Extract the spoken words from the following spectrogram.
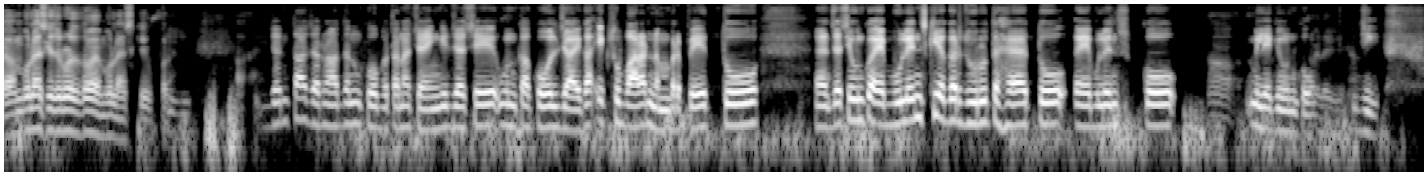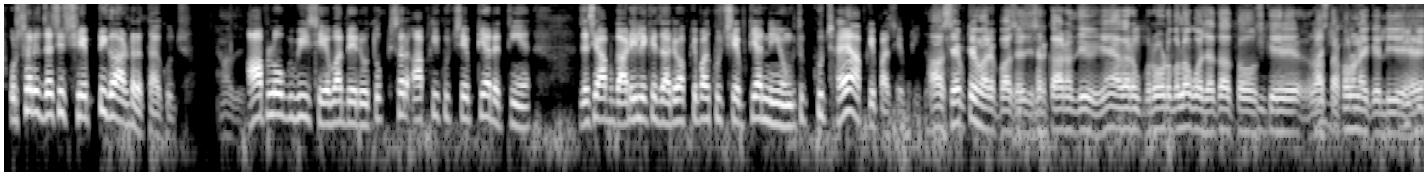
एंबुलेंस की ज़रूरत है तो एंबुलेंस के ऊपर। जनता जनार्दन को बताना चाहेंगे जैसे उनका कॉल जाएगा 112 नंबर पे तो जैसे उनको एंबुलेंस की अगर ज़रूरत है तो एंबुलेंस को हाँ। मिलेगी उनको। मिलेगी हाँ। जी। और सर जैसे सेफ्टी गार्ड रहता है कुछ हाँ जी। आप लोग भी सेवा दे रहे हो तो सर आपकी कुछ सेफ्टियाँ रहती हैं? जैसे आप गाड़ी लेके जा रहे हो आपके पास कुछ सेफ्टियाँ नहीं होंगी तो कुछ है आपके पास सेफ्टी हाँ सेफ्टी हमारे पास है जी सरकार ने दी हुई है। अगर रोड ब्लॉक हो जाता तो उसके रास्ता खोलने के लिए है।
